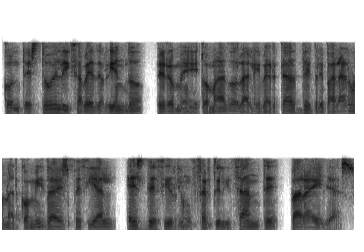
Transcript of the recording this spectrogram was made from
contestó Elizabeth riendo, pero me he tomado la libertad de preparar una comida especial, es decir, un fertilizante, para ellas.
